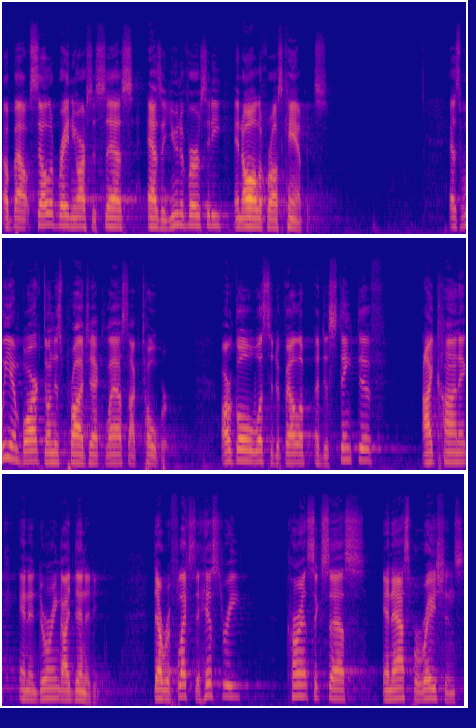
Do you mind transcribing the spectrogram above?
about celebrating our success as a university and all across campus. As we embarked on this project last October, our goal was to develop a distinctive, iconic, and enduring identity that reflects the history, current success, and aspirations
